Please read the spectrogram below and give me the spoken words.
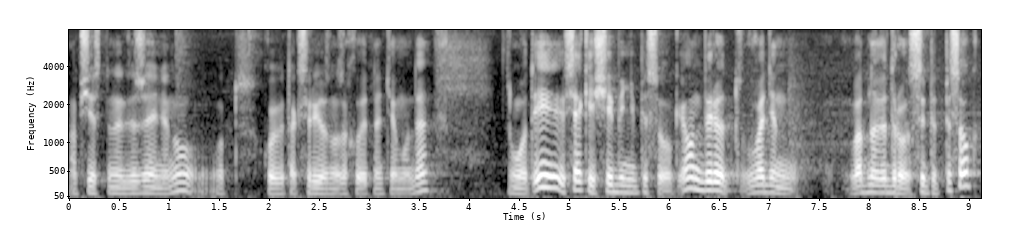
общественное движение, ну, вот Кови так серьезно заходит на тему, да, вот, и всякие щебень и песок. И он берет в, один, в одно ведро, сыпет песок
